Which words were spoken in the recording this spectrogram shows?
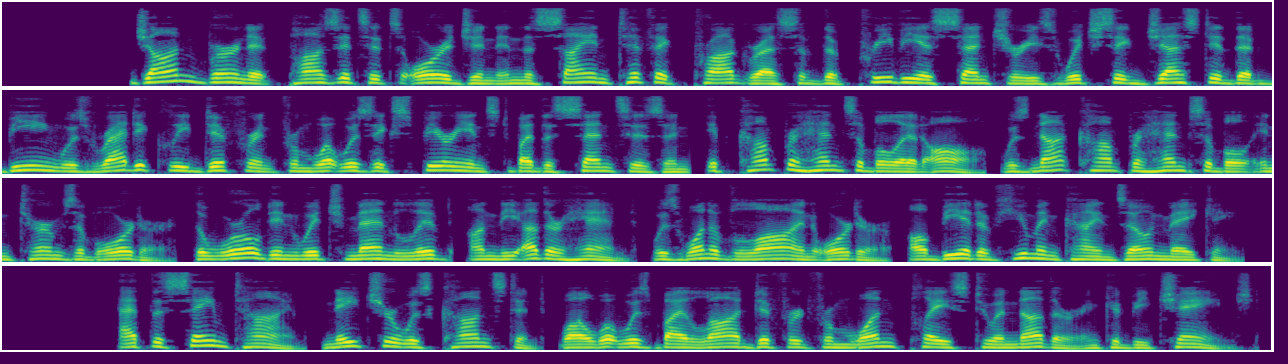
John Burnet posits its origin in the scientific progress of the previous centuries which suggested that being was radically different from what was experienced by the senses and, if comprehensible at all, was not comprehensible in terms of order. The world in which men lived, on the other hand, was one of law and order, albeit of humankind's own making. At the same time, nature was constant, while what was by law differed from one place to another and could be changed.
